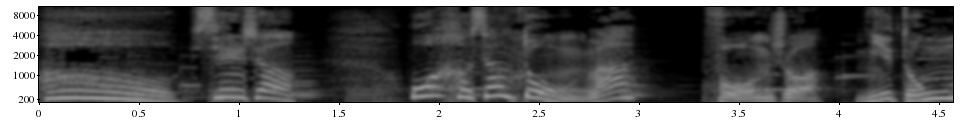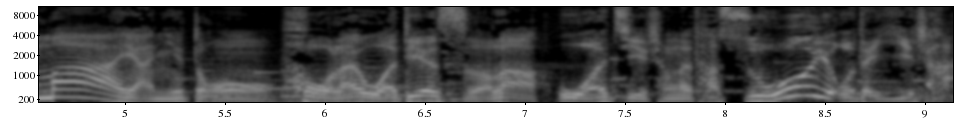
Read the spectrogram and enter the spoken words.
哦，先生，我好像懂了。”富翁说：“你懂嘛呀？你懂。后来我爹死了，我继承了他所有的遗产。”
